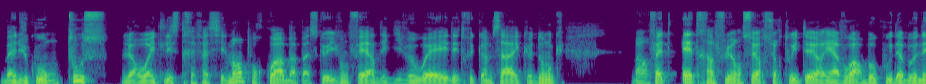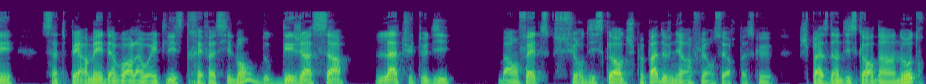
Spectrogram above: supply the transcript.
bah, du coup, ont tous leur whitelist très facilement. Pourquoi? Bah, Parce qu'ils vont faire des giveaways, des trucs comme ça, et que donc, bah, en fait, être influenceur sur Twitter et avoir beaucoup d'abonnés, ça te permet d'avoir la whitelist très facilement. Donc déjà, ça, là, tu te dis, bah en fait, sur Discord, je ne peux pas devenir influenceur parce que je passe d'un Discord à un autre,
